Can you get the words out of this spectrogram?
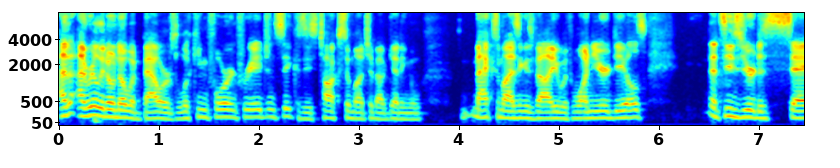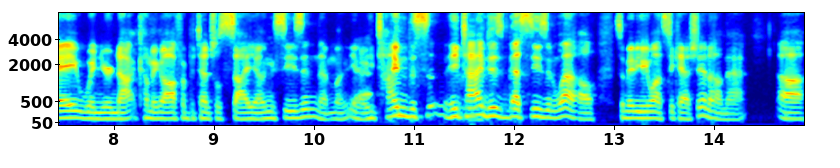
I, I, really don't know what Bauer's looking for in free agency because he's talked so much about getting maximizing his value with one year deals. That's easier to say when you're not coming off a potential Cy Young season. That you know he timed this, he timed his best season well, so maybe he wants to cash in on that. Uh,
